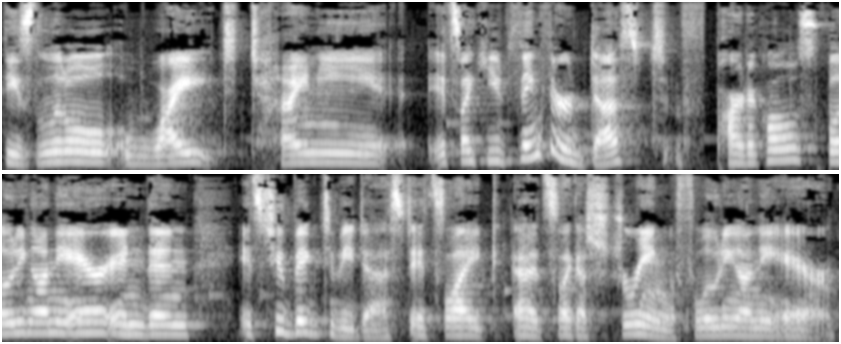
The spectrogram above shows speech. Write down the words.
These little white, tiny, it's like you'd think they're dust particles floating on the air, and then it's too big to be dust. It's like uh, it's like a string floating on the air.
